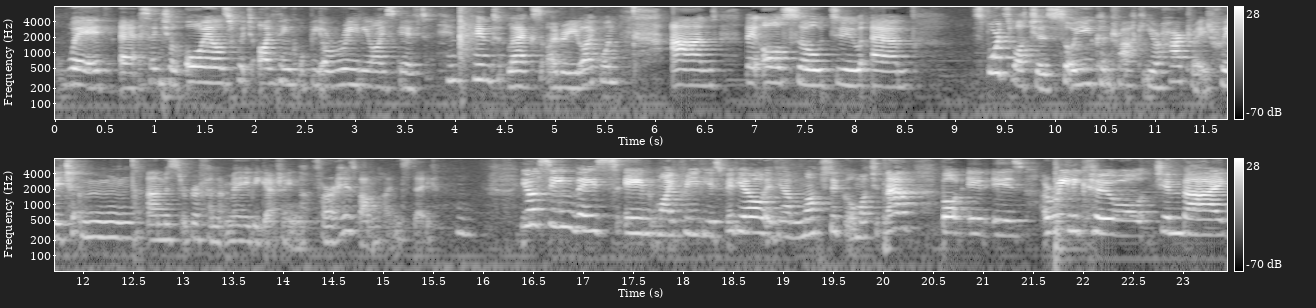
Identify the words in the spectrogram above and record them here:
with uh, essential oils, which I think would be a really nice gift. Hint, hint, Lex, I really like one. And they also do um, sports watches, so you can track your heart rate, which um, Mr. Griffin may be getting for his Valentine's Day. You'll have seen this in my previous video. If you haven't watched it, go watch it now. But it is a really cool gym bag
